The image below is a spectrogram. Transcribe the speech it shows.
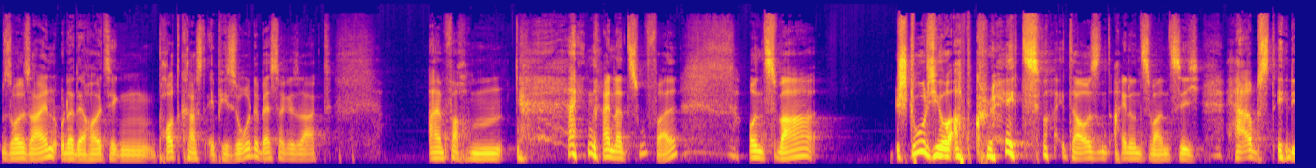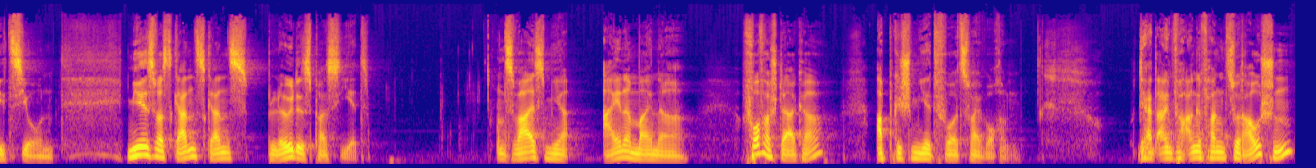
soll sein, oder der heutigen Podcast-Episode besser gesagt, einfach ein reiner Zufall. Und zwar Studio Upgrade 2021 Herbstedition. Mir ist was ganz, ganz Blödes passiert. Und zwar ist mir einer meiner Vorverstärker abgeschmiert vor zwei Wochen. Der hat einfach angefangen zu rauschen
